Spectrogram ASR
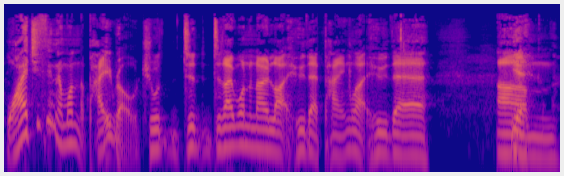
Why do you think they want the payroll? Do, do, do they want to know like who they're paying, like who they're, um,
